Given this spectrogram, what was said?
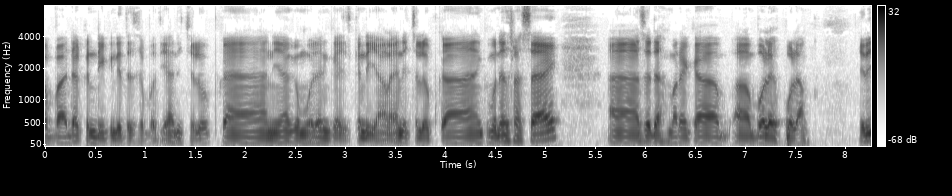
kepada kendi-kendi tersebut. Ya dicelupkan ya kemudian ke kendi yang lain dicelupkan. Kemudian selesai uh, sudah mereka uh, boleh pulang. Jadi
